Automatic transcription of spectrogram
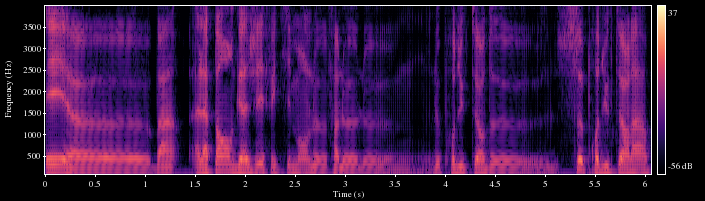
Et ben, elle n'a pas engagé effectivement le, enfin le, le, le producteur de ce producteur-là.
